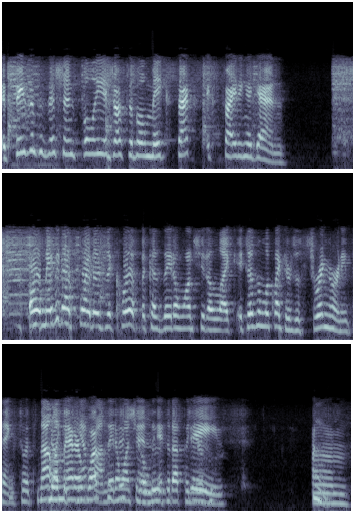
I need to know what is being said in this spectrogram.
It stays in position, fully adjustable, makes sex exciting again. Oh, maybe that's why there's a clip because they don't want you to like. It doesn't look like there's a string or anything, so it's not no like matter a tampon. what they don't want you to lose it, up in your. Hmm. Um.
